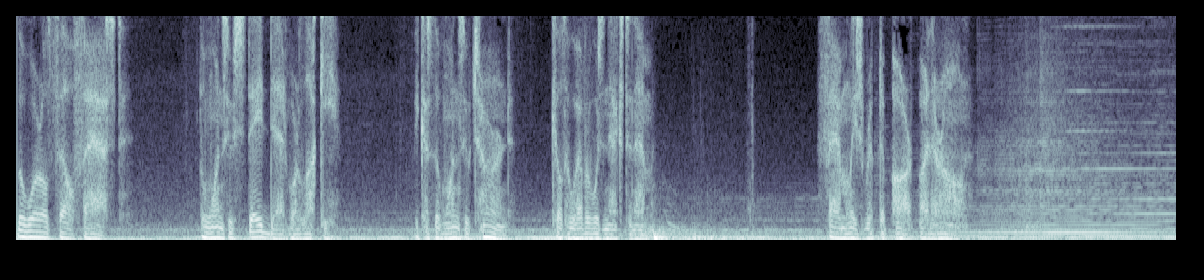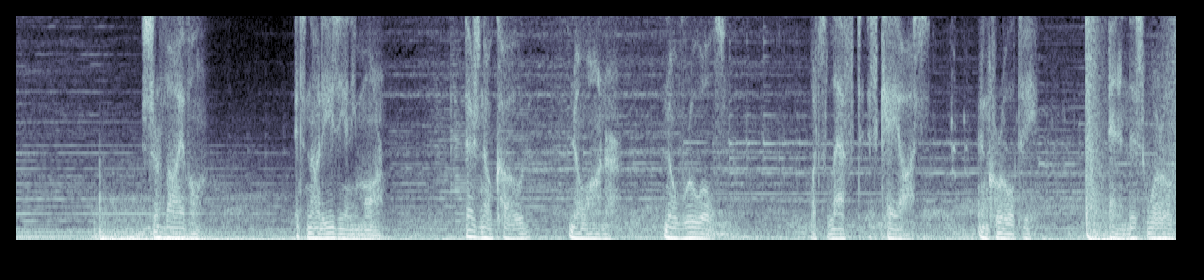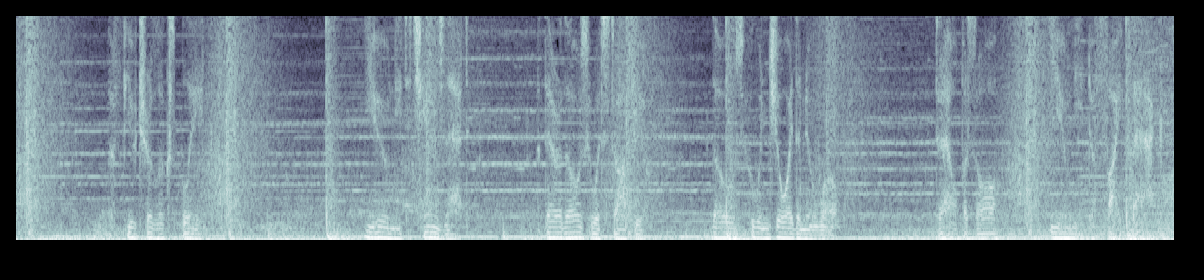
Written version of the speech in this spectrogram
The world fell fast. The ones who stayed dead were lucky. Because the ones who turned killed whoever was next to them. Families ripped apart by their own. Survival. It's not easy anymore. There's no code, no honor, no rules. What's left is chaos and cruelty. And in this world, the future looks bleak. You need to change that. But there are those who would stop you. Those who enjoy the new world. To help us all, you need to fight back.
